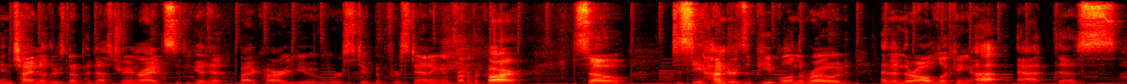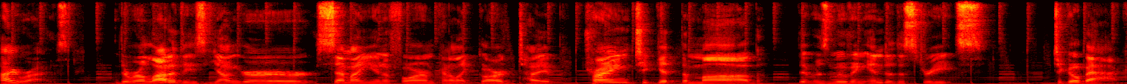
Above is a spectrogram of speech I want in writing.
In China, there's no pedestrian rights. If you get hit by a car, you were stupid for standing in front of a car. So to see hundreds of people in the road and then they're all looking up at this high rise. There were a lot of these younger, semi uniform, kind of like guard type, trying to get the mob that was moving into the streets to go back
